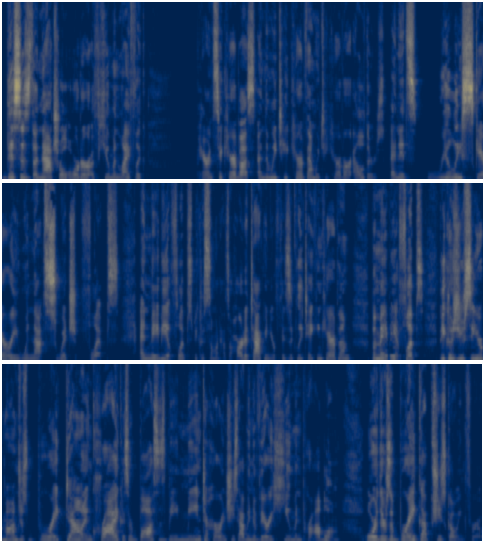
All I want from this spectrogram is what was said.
This is the natural order of human life. Like, parents take care of us and then we take care of them. We take care of our elders. And it's really scary when that switch flips. And maybe it flips because someone has a heart attack and you're physically taking care of them. But maybe it flips because you see your mom just break down and cry because her boss is being mean to her and she's having a very human problem. Or there's a breakup she's going through.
